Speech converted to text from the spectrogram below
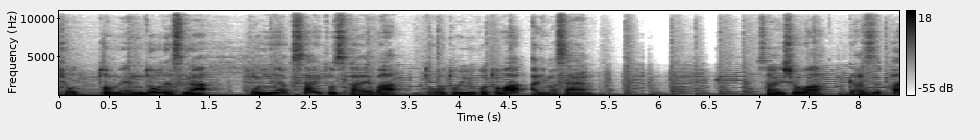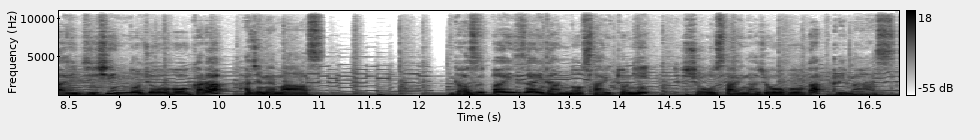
ちょっと面倒ですが翻訳サイト使えばどうということはありません。最初はラズパイ自身の情報から始めます。ラズパイ財団のサイトに詳細な情報があります。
